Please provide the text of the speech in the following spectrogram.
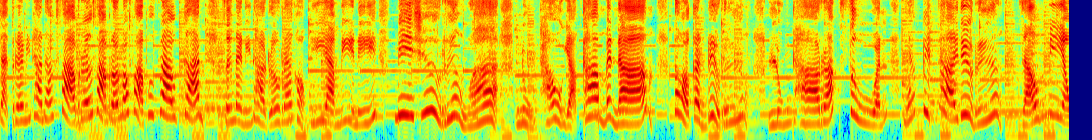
จัดเตรียมนิทานทั้งสามเรื่องสามร้อยมาฝากพวกเรากัน ซึ่งในนิทานเรื่องแรกของพี่ยามีนี้ มีชื่อเรื่องว่า หนูเท่าอยากข้ามแม่น้ำต่อกันด้วยเรื่อง ลุงทารักสวน และปิดท้ายด้วยเรื่อง เจ้าเหมียว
